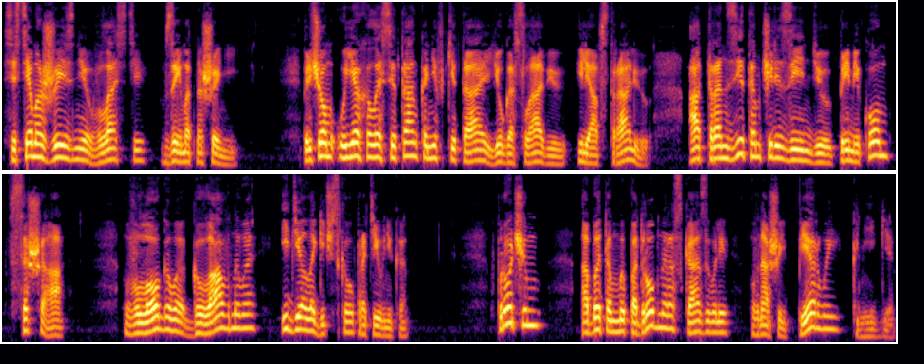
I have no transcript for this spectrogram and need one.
Система жизни, власти, взаимоотношений. Причем уехала Сетанка не в Китай, Югославию или Австралию, а транзитом через Индию прямиком в США, в логово главного идеологического противника. Впрочем, об этом мы подробно рассказывали в нашей первой книге.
